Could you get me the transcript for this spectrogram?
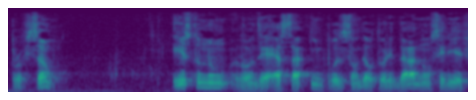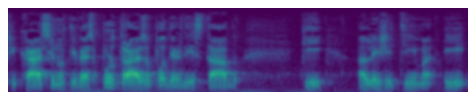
profissão, isto não, vamos dizer, essa imposição de autoridade não seria eficaz se não tivesse por trás o poder de Estado que a legitima e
